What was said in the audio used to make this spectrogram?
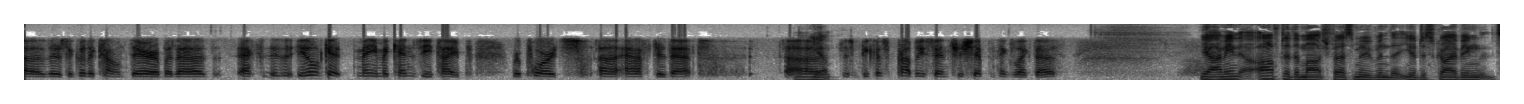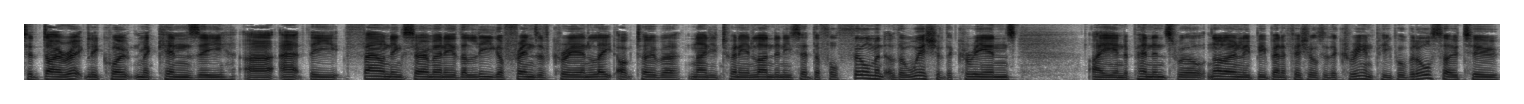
uh, there's a good account there, but uh, you don't get many Mackenzie type reports uh, after that, uh, yep. just because probably censorship and things like that. Yeah, I mean, after the March 1st movement that you're describing, to directly quote Mackenzie uh, at the founding ceremony of the League of Friends of Korea in late October 1920 in London, he said, The fulfillment of the wish of the Koreans i.e., independence, will not only be beneficial to the Korean people, but also to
